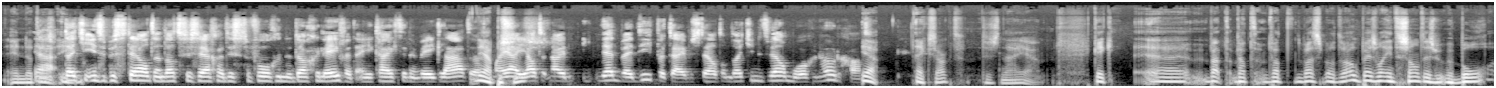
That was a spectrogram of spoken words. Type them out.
En dat ja, is, dat je iets bestelt en dat ze zeggen het is de volgende dag geleverd en je krijgt het een week later. Ja, maar ja, je had het nou net bij die partij besteld omdat je het wel morgen nodig had. Ja. Exact. Dus nou ja. Kijk, eh, wat, wat, wat, was, wat ook best wel interessant is, Bol,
